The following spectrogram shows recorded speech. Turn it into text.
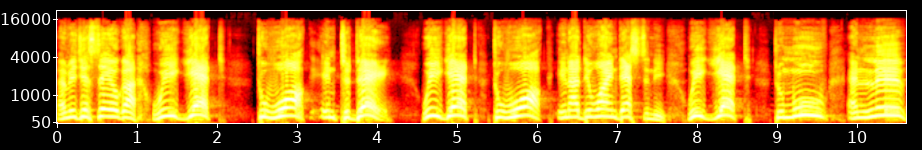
And we just say, oh God, we get to walk in today. We get to walk in our divine destiny. We get to move and live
